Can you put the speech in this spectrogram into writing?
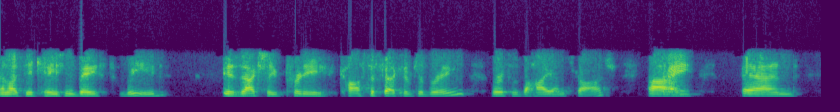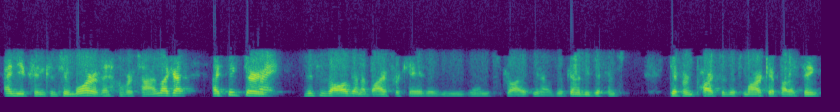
and like the occasion based weed is actually pretty cost effective to bring versus the high end Scotch, um, Right. and and you can consume more of it over time. Like I I think there's Right. this is all going to bifurcate and, and strive. You know, there's going to be different different parts of this market, but I think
